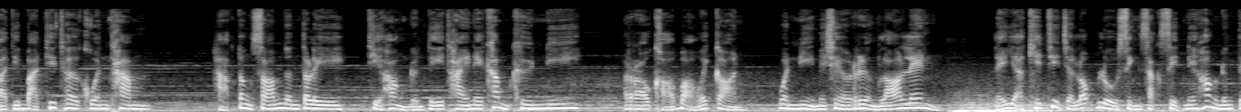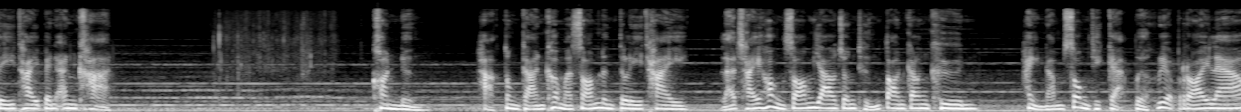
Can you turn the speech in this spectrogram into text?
ปฏิบัติที่เธอควรทำหากต้องซ้อมดนตรีที่ห้องดนตรีไทยในค่ำคืนนี้ เราขอบอกไว้ก่อนวันนี้ไม่ใช่เรื่องล้อเล่น และอย่าคิดที่จะลบหลู่สิ่งศักดิ์สิทธิ์ในห้องดนตรีไทยเป็นอันขาด ข้อหนึ่งหากต้องการเข้ามาซ้อมดนตรีไทย และใช้ห้องซ้อมยาวจนถึงตอนกลางคืน ให้นำส้มที่แกะเปลือกเรียบร้อยแล้ว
